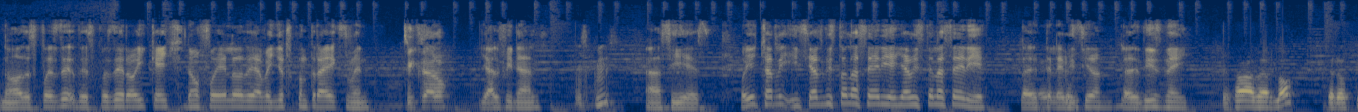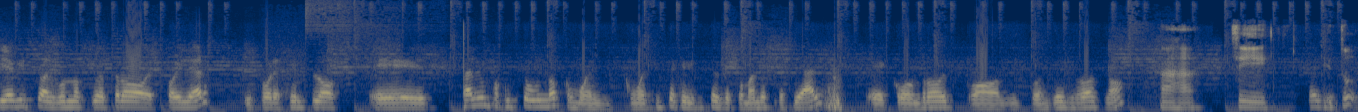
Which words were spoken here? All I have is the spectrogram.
no, después de después de Heroic Age no fue lo de Avengers contra X-Men. Sí, claro. Ya al final. Uh -huh. Así es. Oye, Charlie, ¿y si has visto la serie? ¿Ya viste la serie? La de Eh, televisión, la de Disney. Empezaba a verlo, pero sí he visto alguno que otro spoiler. Y por ejemplo, eh, sale un poquito uno como el como el chiste que dijiste de Comando Especial eh, con Ross, con, con James Ross, ¿no? Ajá. Sí. ¿Y tú,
